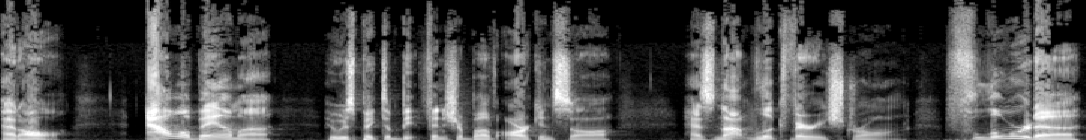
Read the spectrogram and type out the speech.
at all. Alabama, who was picked to finish above Arkansas, has not looked very strong. Florida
